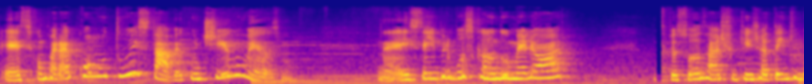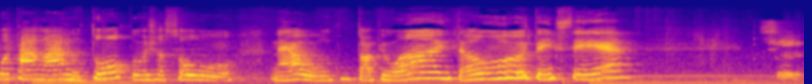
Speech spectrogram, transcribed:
é se comparar como tu estava, é contigo mesmo, né, e sempre buscando o melhor, as pessoas acham que já tem que botar lá no topo, eu já sou né, o top one, então tem que ser Sim.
